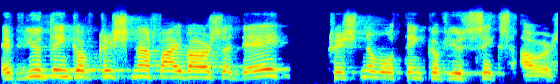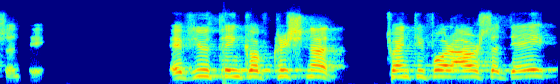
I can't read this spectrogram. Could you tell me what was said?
If you think of Krishna five hours a day, Krishna will think of you six hours a day. If you think of Krishna 24 hours a day,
